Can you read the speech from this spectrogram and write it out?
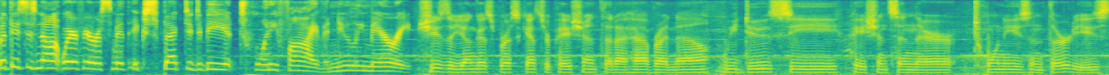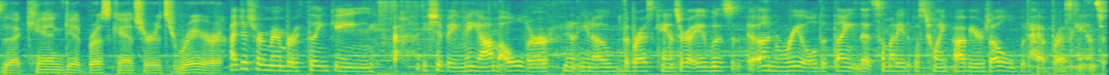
But this is not where Farrah Smith expected to be at 25 and newly married. She's the youngest breast cancer patient that I have right now. We do see patients in their 20s and 30s that can get breast cancer cancer. It's rare. I just remember thinking it should be me. I'm older, you know, the breast cancer. It was unreal to think that somebody that was 25 years old would have breast cancer.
